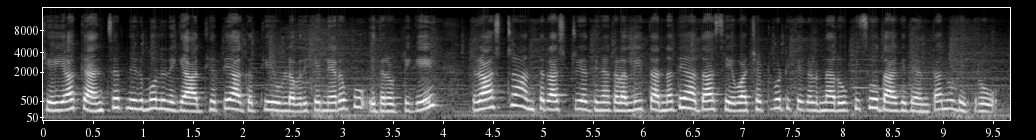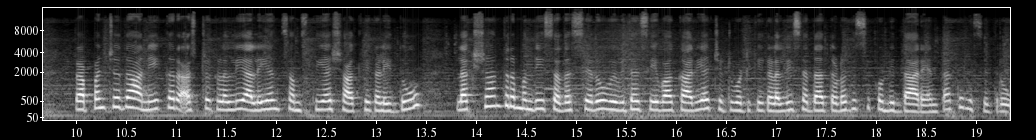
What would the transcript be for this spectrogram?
ಧ್ಯೇಯ ಕ್ಯಾನ್ಸರ್ ನಿರ್ಮೂಲನೆಗೆ ಆದ್ಯತೆ ಅಗತ್ಯವುಳ್ಳವರಿಗೆ ನೆರವು. ಇದರೊಟ್ಟಿಗೆ ರಾಷ್ಟ್ರ ಅಂತಾರಾಷ್ಟ್ರೀಯ ದಿನಗಳಲ್ಲಿ ತನ್ನದೇ ಆದ ಸೇವಾ ಚಟುವಟಿಕೆಗಳನ್ನು ರೂಪಿಸುವುದಾಗಿದೆ ಅಂತ ನುಡಿದರು. ಪ್ರಪಂಚದ ಅನೇಕ ರಾಷ್ಟ್ರಗಳಲ್ಲಿ ಅಲಯನ್ಸ್ ಸಂಸ್ಥೆಯ ಶಾಖೆಗಳಿದ್ದು, ಲಕ್ಷಾಂತರ ಮಂದಿ ಸದಸ್ಯರು ವಿವಿಧ ಸೇವಾ ಕಾರ್ಯ ಚಟುವಟಿಕೆಗಳಲ್ಲಿ ಸದಾ ತೊಡಗಿಸಿಕೊಂಡಿದ್ದಾರೆ ಅಂತ ತಿಳಿಸಿದರು.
